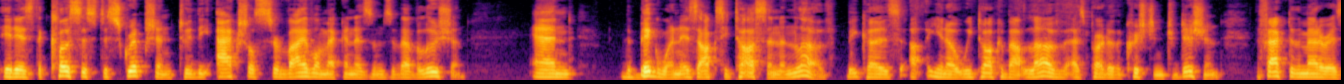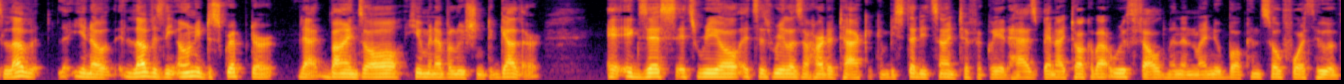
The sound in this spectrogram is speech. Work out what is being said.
it is the closest description to the actual survival mechanisms of evolution. And the big one is oxytocin and love because uh, you know we talk about love as part of the christian tradition the fact of the matter is love you know love is the only descriptor that binds all human evolution together it exists it's real it's as real as a heart attack it can be studied scientifically it has been i talk about ruth feldman in my new book and so forth who have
